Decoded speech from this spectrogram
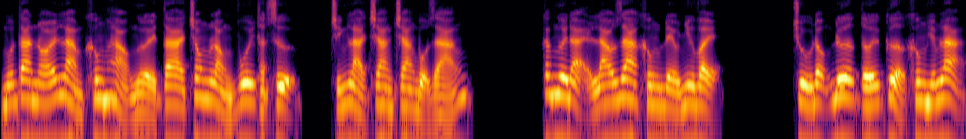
Muốn ta nói làm không hảo người ta trong lòng vui thật sự, chính là trang trang bộ dáng. Các ngươi đại lao ra không đều như vậy. Chủ động đưa tới cửa không hiếm lạ,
